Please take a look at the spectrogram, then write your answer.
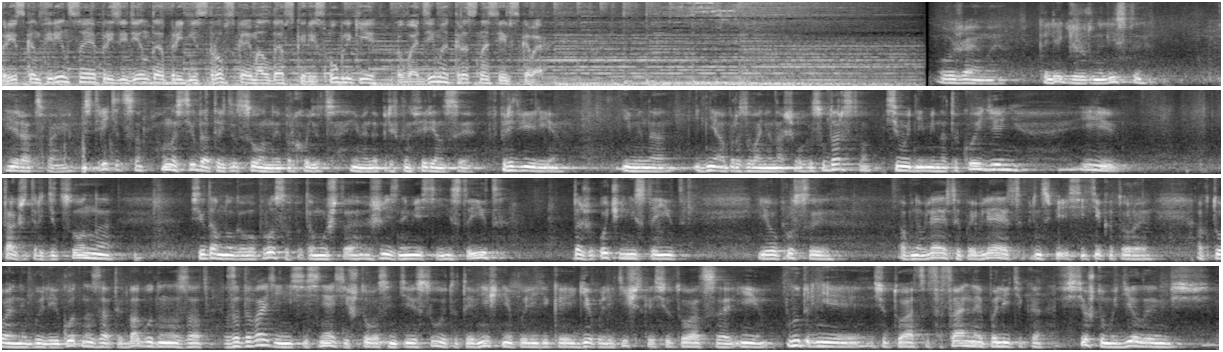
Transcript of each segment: Пресс-конференция президента Приднестровской Молдавской Республики Вадима Красносельского. Уважаемые коллеги, журналисты, я рад с вами встретиться. У нас всегда традиционные проходят именно пресс-конференции в преддверии именно Дня образования нашего государства. Сегодня именно такой день. И также традиционно всегда много вопросов, потому что жизнь на месте не стоит, даже очень не стоит. И вопросы обновляются и появляются. В принципе, есть и те, которые актуальны были и год назад, и два года назад. Задавайте, не стесняйтесь, что вас интересует. Это и внешняя политика, и геополитическая ситуация, и внутренняя ситуация, социальная политика. Все, что мы делаем,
